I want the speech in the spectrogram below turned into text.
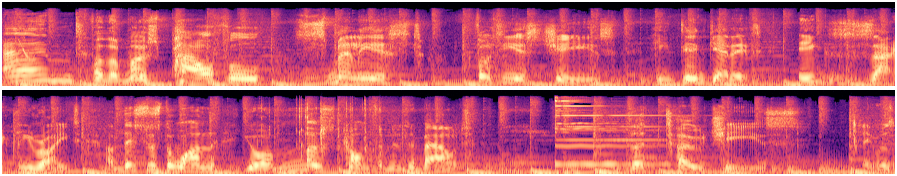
And for the most powerful, smelliest, footiest cheese, he did get it exactly right. And this was the one you're most confident about the toe cheese. It was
